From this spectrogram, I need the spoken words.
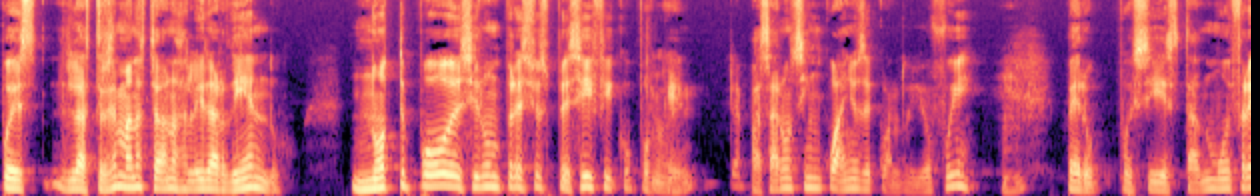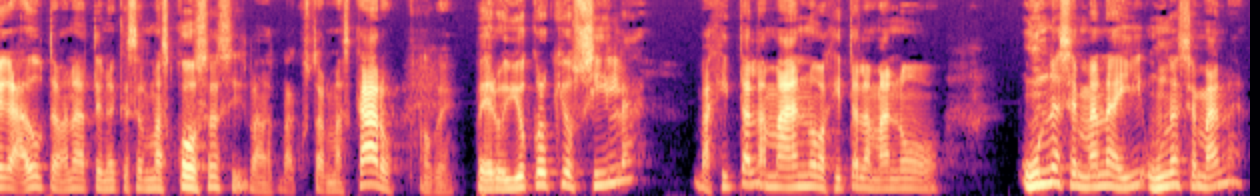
pues las tres semanas te van a salir ardiendo. No te puedo decir un precio específico porque pasaron cinco años de cuando yo fui. Pero pues si estás muy fregado, te van a tener que hacer más cosas y va, a costar más caro. Pero yo creo que oscila, bajita la mano, bajita la mano, una semana ahí, una semana,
